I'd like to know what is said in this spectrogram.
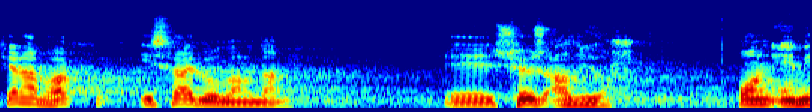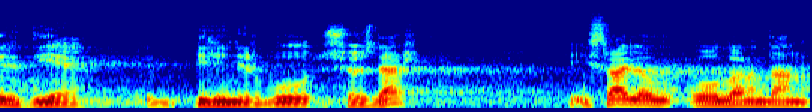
Cenab-ı Hak İsrailoğullarından e, söz alıyor. On emir diye bilinir bu sözler. E, İsrailoğullarından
